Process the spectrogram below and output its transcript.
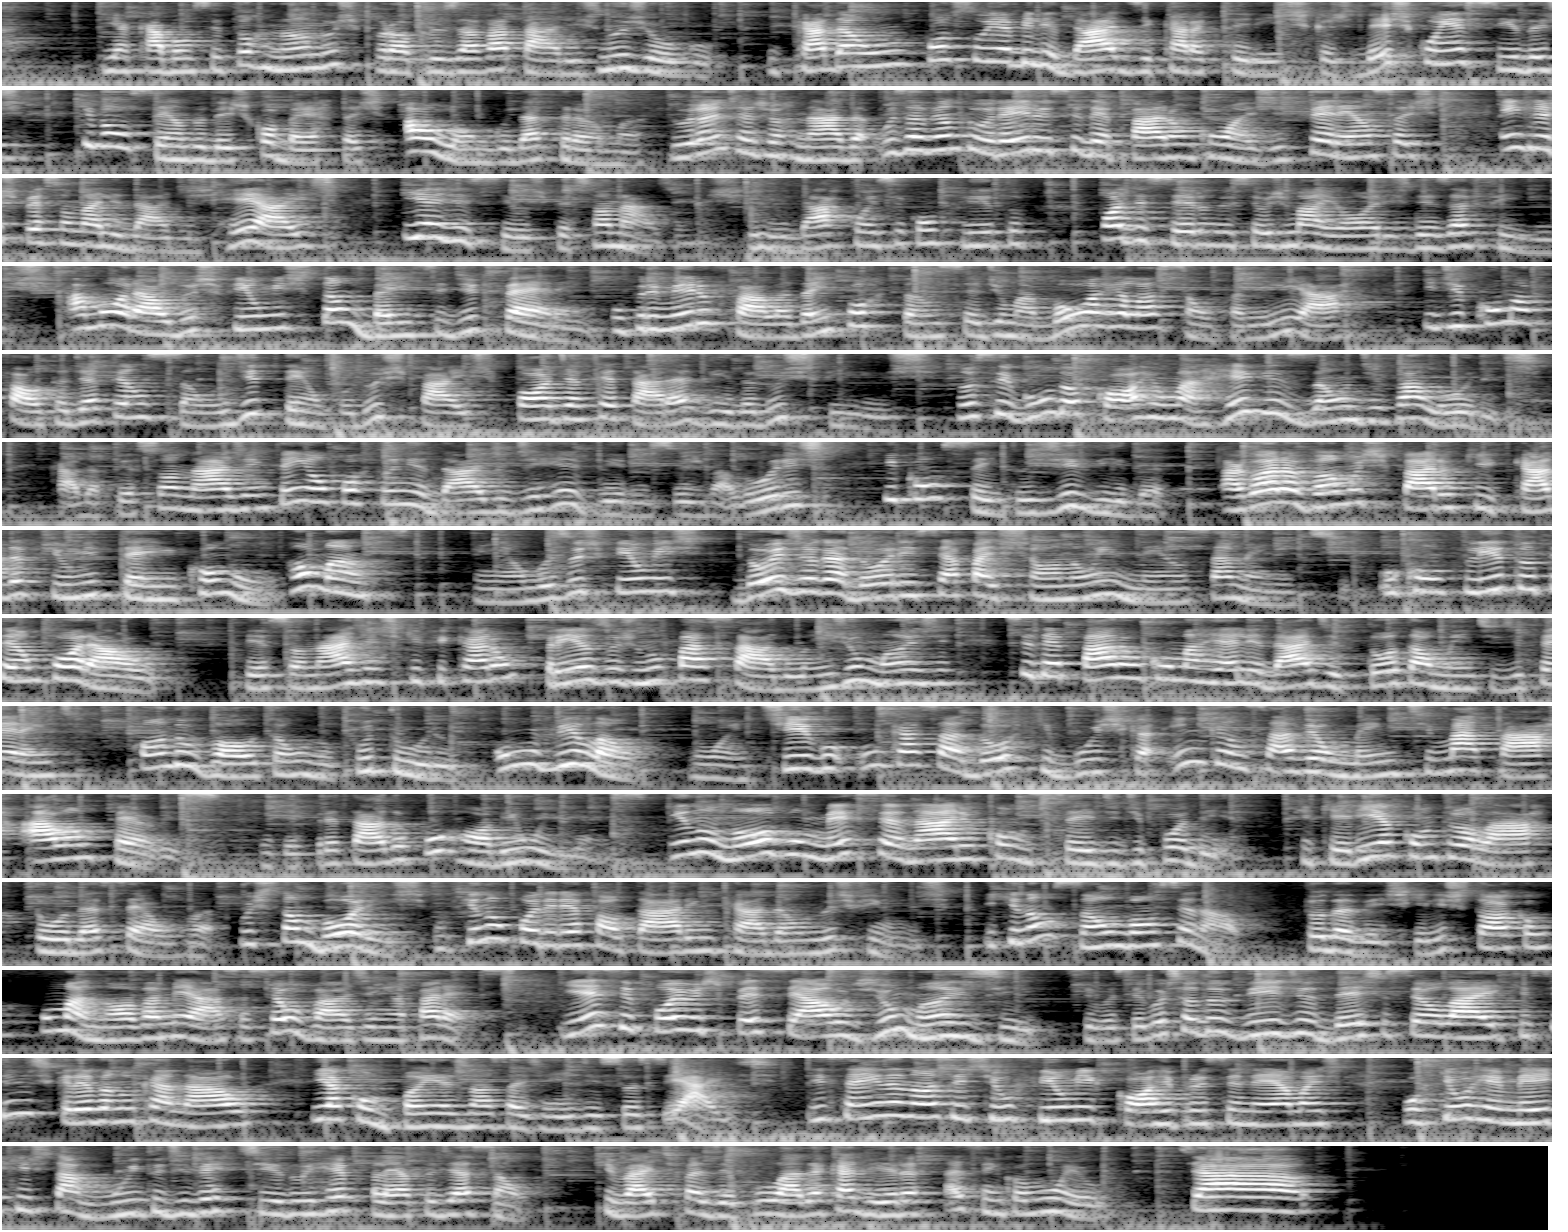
e acabam se tornando os próprios avatares no jogo. E cada um possui habilidades e características desconhecidas que vão sendo descobertas ao longo da trama. Durante a jornada, os aventureiros se deparam com as diferenças entre as personalidades reais e as de seus personagens. E lidar com esse conflito pode ser um dos seus maiores desafios. A moral dos filmes também se diferem. O primeiro fala da importância de uma boa relação familiar e de como a falta de atenção e de tempo dos pais pode afetar a vida dos filhos. No segundo ocorre uma revisão de valores. Cada personagem tem a oportunidade de rever os seus valores e conceitos de vida. Agora vamos para o que cada filme tem em comum. Romance. Em ambos os filmes, dois jogadores se apaixonam imensamente. O conflito temporal. Personagens que ficaram presos no passado em Jumanji se deparam com uma realidade totalmente diferente quando voltam no futuro. Um vilão, no antigo, um caçador que busca incansavelmente matar Alan Paris, interpretado por Robin Williams. E no novo, um mercenário com sede de poder, que queria controlar toda a selva. Os tambores, o que não poderia faltar em cada um dos filmes, e que não são um bom sinal. Toda vez que eles tocam, uma nova ameaça selvagem aparece. E esse foi o especial Jumanji. Se você gostou do vídeo, deixe o seu like, se inscreva no canal e acompanhe as nossas redes sociais. E se ainda não assistiu o filme, corre para os cinemas, porque o remake está muito divertido e repleto de ação, que vai te fazer pular da cadeira, assim como eu. Tchau!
